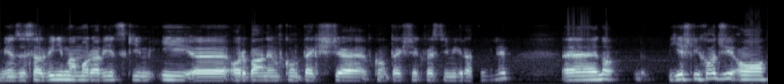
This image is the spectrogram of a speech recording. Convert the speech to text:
Między Salvinim a Morawieckim i e, Orbanem w kontekście, w kontekście kwestii migracyjnych. E, no, jeśli chodzi o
